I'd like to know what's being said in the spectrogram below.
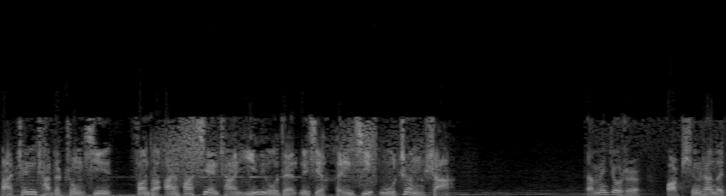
把侦查的重心放到案发现场遗留的那些痕迹物证上。咱们就是把平山的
